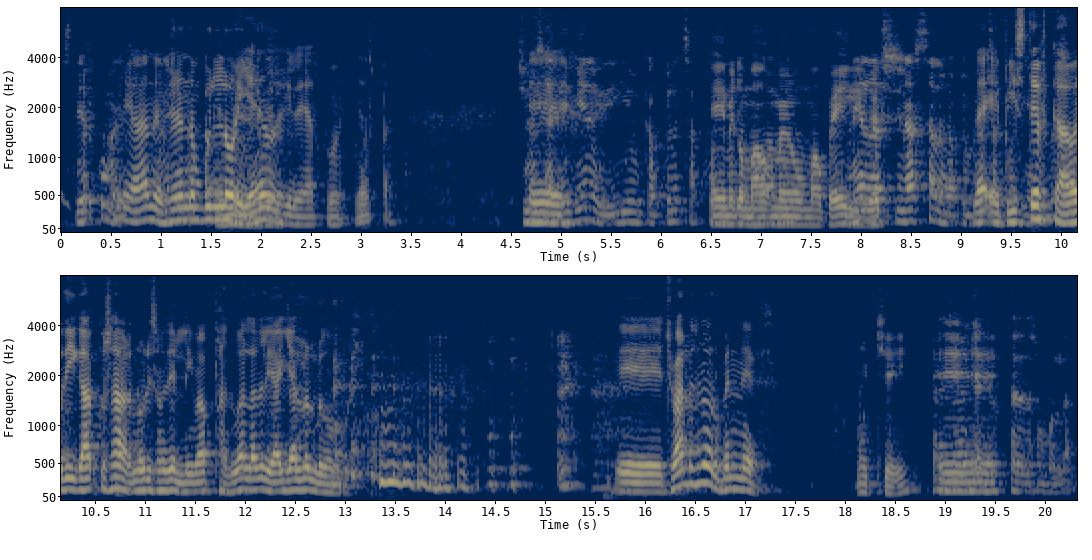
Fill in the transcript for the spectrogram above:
Στιεύκουμε. ρε. Ε, άντε, Δεν φαίνεται έχει που λεφτά. λοριέν ρε φίλε ας πούμε. Με τον Μαο- με ο Μαοπέι, Ναι, αλλά πέρσι. στην Arsenal κάποιον Ναι, τσακώνει. Επίστευκα ότι κάποιος αναγνώρισε ότι είναι λίμα παντού, αλλά τελικά για άλλο λόγο μπορεί. Ε, Και ο άλλος είναι ο Ρουμπέν Νέβες. Οκ. Ε, γιατί Ε, το θέλει τόσο πολλά.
